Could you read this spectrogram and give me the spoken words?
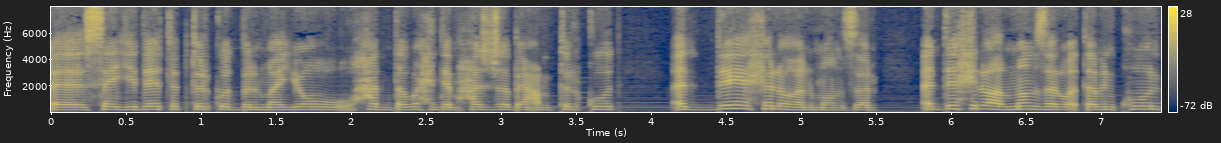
آه سيدات بتركض بالمايو وحدا وحدة محجبة عم تركض. قد إيه حلو هالمنظر. قد إيه حلو هالمنظر وقتها بنكون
